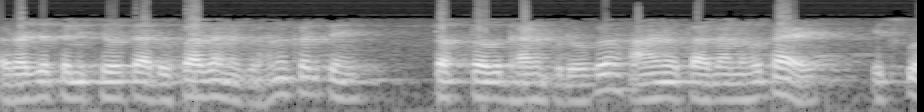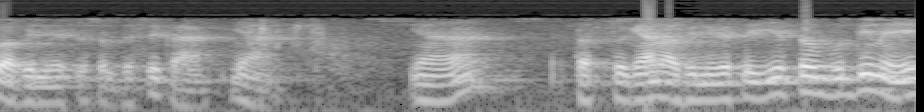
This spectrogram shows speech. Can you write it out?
रजत नित्य होता है तो उपादान ग्रहण करते हैं। तत्व तत्वधान पूर्वक हान उपादान होता है। इसको अभिनिवेश शब्द से कहा, यहाँ। यहाँ तत्व ज्ञान, अभिनिवेश, ये सब बुद्धि में है।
